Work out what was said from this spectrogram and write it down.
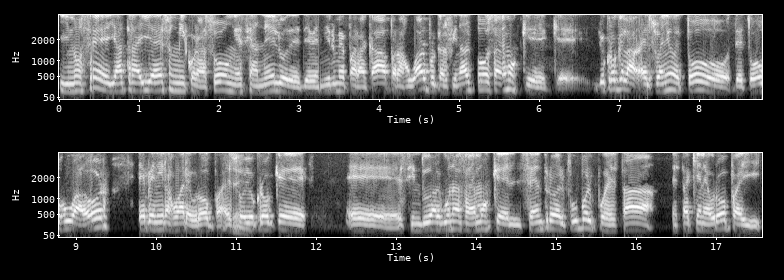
y no sé, ya traía eso en mi corazón, ese anhelo de, venirme para acá para jugar, porque al final todos sabemos que, que yo creo que el sueño de todo, de todo jugador es venir a jugar a Europa. Eso yo creo que eh, sin duda alguna sabemos que el centro del fútbol pues está, está aquí en Europa y,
